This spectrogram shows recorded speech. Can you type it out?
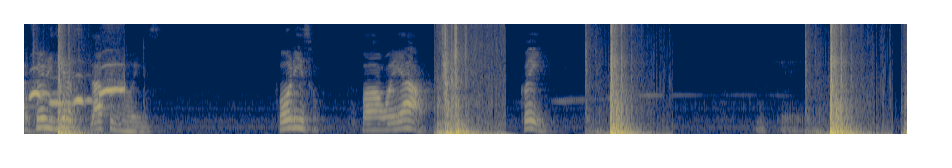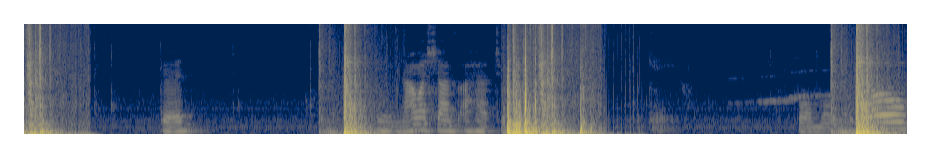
I couldn't hear slapping noise. 40 is far away out. Great. Okay. Good. Okay, now my chance I have to. Four more to go.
